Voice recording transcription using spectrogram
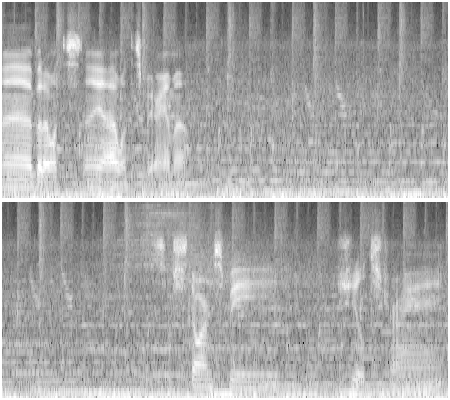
Uh, but I want this. Uh, yeah, I want the spare ammo. So storm speed, shield strength,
